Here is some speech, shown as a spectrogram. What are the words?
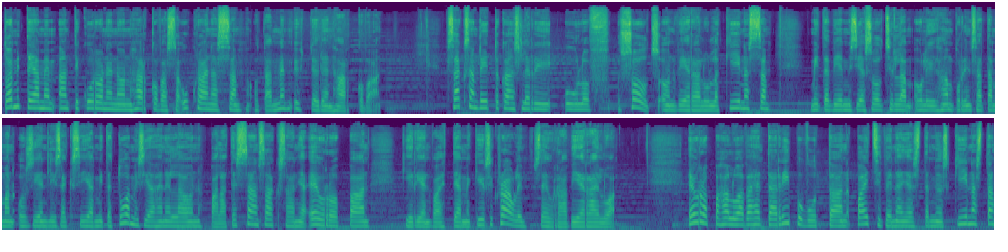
Toimittajamme Antti Kuronen on Harkovassa Ukrainassa. Otamme yhteyden Harkovaan. Saksan liittokansleri Ulof Scholz on vierailulla Kiinassa. Mitä viemisiä Scholzilla oli Hampurin sataman osien lisäksi ja mitä tuomisia hänellä on palatessaan Saksaan ja Eurooppaan, kirjanvaihtajamme Kirsi Crowley seuraa vierailua. Eurooppa haluaa vähentää riippuvuuttaan paitsi Venäjästä myös Kiinasta.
